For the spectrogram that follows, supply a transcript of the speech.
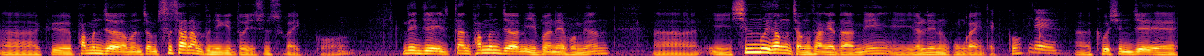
어, 그 판문점은 좀 스산한 분위기도 있을 수가 있고 근데 이제 일단 판문점이 이번에 보면 어, 이 실무형 정상회담이 열리는 공간이 됐고 네. 어, 그것이 이제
